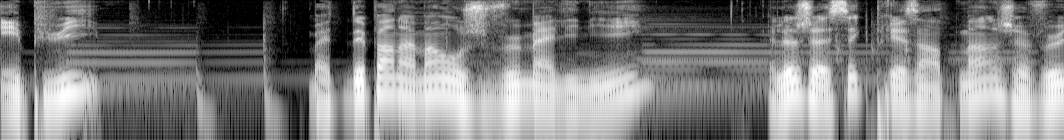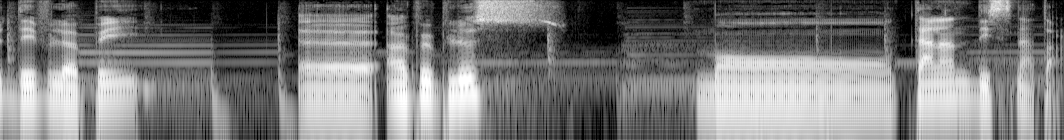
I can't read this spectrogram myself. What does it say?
Et puis, ben, dépendamment où je veux m'aligner, là, je sais que présentement, je veux développer euh, un peu plus mon talent de dessinateur.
